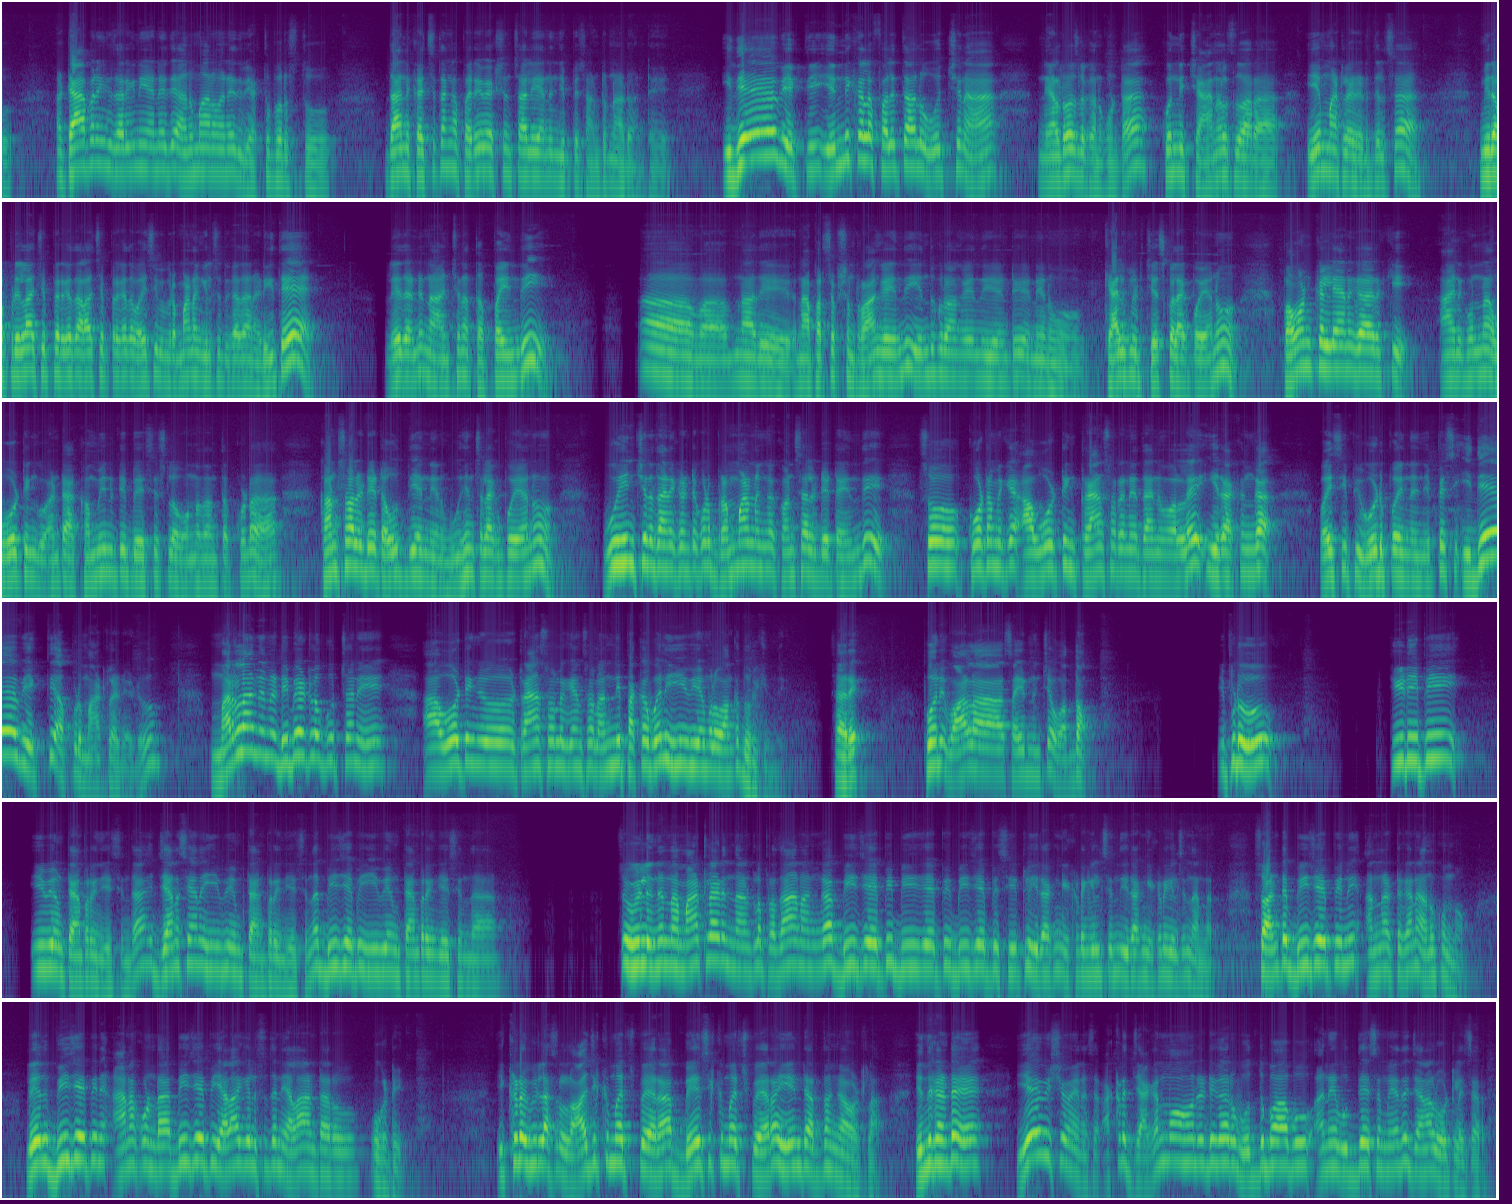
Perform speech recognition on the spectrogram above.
ఆ ట్యాంపరింగ్ జరిగినాయి అనేది అనుమానం అనేది వ్యక్తపరుస్తూ దాన్ని ఖచ్చితంగా పర్యవేక్షించాలి అని చెప్పేసి అంటున్నాడు అంటే ఇదే వ్యక్తి ఎన్నికల ఫలితాలు వచ్చిన నెల రోజులు కనుకుంటా కొన్ని ఛానల్స్ ద్వారా ఏం మాట్లాడాడు తెలుసా? మీరు అప్పుడు ఇలా చెప్పారు కదా అలా చెప్పారు కదా వైసీపీ బ్రహ్మాండం గెలిచింది కదా అని అడిగితే లేదండి నా అంచనా తప్పయింది. నాది నా పర్సెప్షన్ రాంగ్ అయింది. ఎందుకు రాంగ్ అయింది ఏంటి? నేను క్యాలిక్యులేట్ చేసుకోలేకపోయాను. పవన్ కళ్యాణ్ గారికి ఆయనకున్న ఓటింగ్ అంటే ఆ కమ్యూనిటీ బేసిస్లో ఉన్నదంతా కూడా కన్సాలిడేట్ అవుద్ది అని నేను ఊహించలేకపోయాను. ఊహించిన దానికంటే కూడా బ్రహ్మాండంగా కన్సాలిడేట్ అయింది. సో కూటమికి ఆ ఓటింగ్ ట్రాన్స్ఫర్ అనే దానివల్లే ఈ రకంగా వైసీపీ ఓడిపోయిందని చెప్పేసి ఇదే వ్యక్తి అప్పుడు మాట్లాడాడు. మరలా నిన్న డిబేట్లో కూర్చొని ఆ ఓటింగ్ ట్రాన్స్ఫర్లు గేమ్స్ఫర్లు అన్నీ పక్క పోయి ఈవీఎంల వంక దొరికింది. సరే పోని వాళ్ళ సైడ్ నుంచే వద్దాం. ఇప్పుడు టీడీపీ ఈవీఎం ట్యాంపరింగ్ చేసిందా? జనసేన ఈవీఎం ట్యాంపరింగ్ చేసిందా? బీజేపీ ఈవీఎం ట్యాంపరింగ్ చేసిందా? సో వీళ్ళు నిన్న మాట్లాడిన దాంట్లో ప్రధానంగా బీజేపీ బీజేపీ బీజేపీ సీట్లు ఈ రకంగా ఇక్కడ గెలిచింది ఈ రకంగా ఇక్కడ గెలిచింది అన్నారు. సో అంటే బీజేపీని అన్నట్టుగానే అనుకుందాం. లేదు బీజేపీని అనకుండా బీజేపీ ఎలా గెలుస్తుందని ఎలా అంటారు? ఒకటి. ఇక్కడ వీళ్ళు అసలు లాజిక్ మర్చిపోయారా? బేసిక్ మర్చిపోయారా? ఏంటి అర్థం కావట్లా? ఎందుకంటే ఏ విషయమైనా సరే అక్కడ జగన్మోహన్ రెడ్డి గారు వద్దు బాబు అనే ఉద్దేశం మీద జనాలు ఓట్లేశారు.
